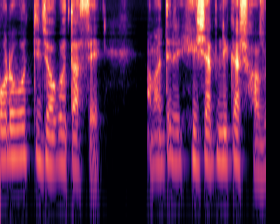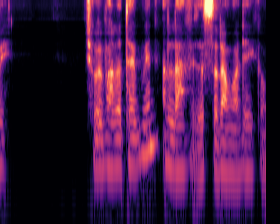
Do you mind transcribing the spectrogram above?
পরবর্তী জগৎ আছে, আমাদের হিসাব নিকাশ হবে। সবাই ভালো থাকবেন, আল্লাহ হাফিজ, আসসালামু আলাইকুম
